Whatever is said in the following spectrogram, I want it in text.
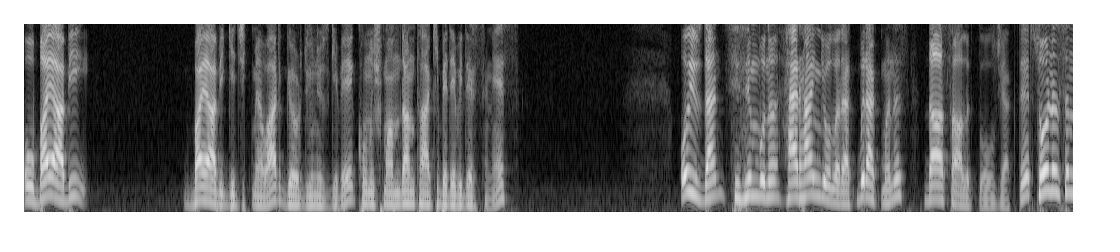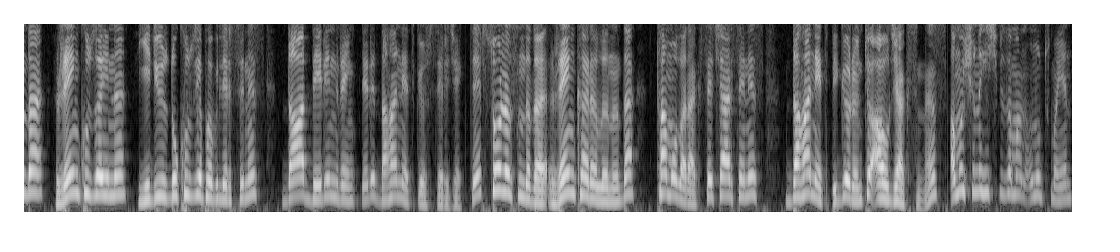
o bayağı bir bayağı bir gecikme var gördüğünüz gibi. Konuşmamdan takip edebilirsiniz. O yüzden sizin bunu herhangi olarak bırakmanız daha sağlıklı olacaktır. Sonrasında renk uzayını 709 yapabilirsiniz. Daha derin renkleri daha net gösterecektir. Sonrasında da renk aralığını da tam olarak seçerseniz daha net bir görüntü alacaksınız. Ama şunu hiçbir zaman unutmayın.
